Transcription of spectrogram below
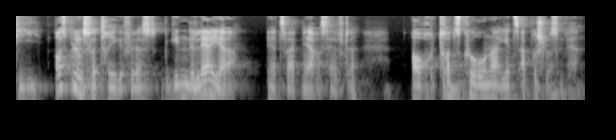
die Ausbildungsverträge für das beginnende Lehrjahr in der zweiten Jahreshälfte auch trotz Corona jetzt abgeschlossen werden.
